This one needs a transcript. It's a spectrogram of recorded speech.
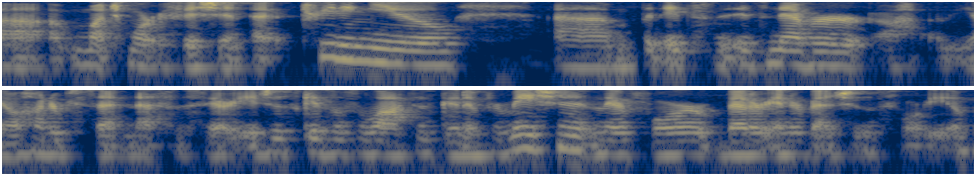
uh, much more efficient at treating you um, but it's it's never you know 100% necessary. It just gives us lots of good information and therefore better interventions for you.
